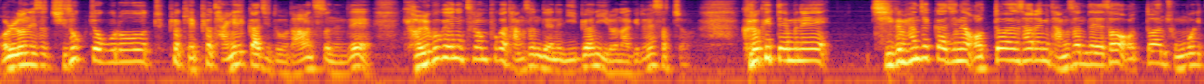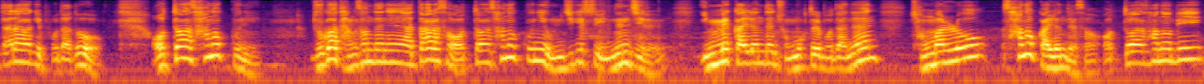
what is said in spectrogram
언론에서 지속적으로 투표 개표 당일까지도 나왔었는데 결국에는 트럼프가 당선되는 이변이 일어나기도 했었죠. 그렇기 때문에 지금 현재까지는 어떠한 사람이 당선돼서 어떠한 종목이 따라가기보다도 어떠한 산업군이 누가 당선되느냐에 따라서 어떠한 산업군이 움직일 수 있는지를 인맥 관련된 종목들보다는 정말로 산업 관련돼서 어떠한 산업이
